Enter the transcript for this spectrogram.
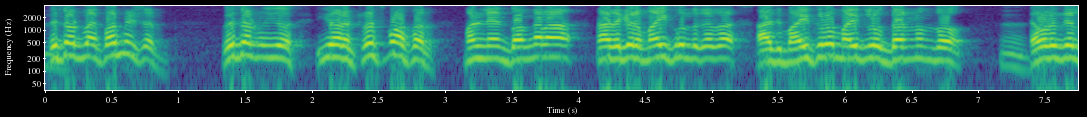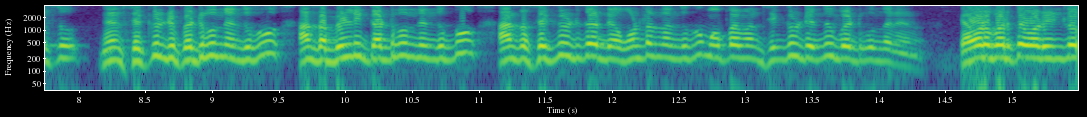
without my permission without you're trespasser మళ్ళీ నేను దొంగన? నా దగ్గర మైక్ ఉంది కదా అది మైకులో మైకులో గన్ ఉందో? ఎవరికి తెలుసు? నేను సెక్యూరిటీ పెట్టుకుంది ఎందుకు? అంత బిల్డింగ్ కట్టుకుంది ఎందుకు? అంత సెక్యూరిటీతో నేను ఉంటుంది ఎందుకు ముప్పై మంది సెక్యూరిటీ ఎందుకు పెట్టుకుంది నేను? ఎవడు పడితే వాడు ఇంట్లో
